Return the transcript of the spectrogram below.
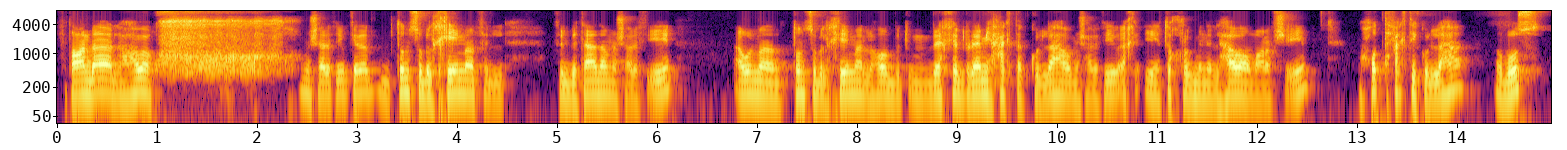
فطبعا بقى الهواء مش عارف إيه وكده. بتنصب الخيمة في في البتاع ده مش عارف إيه. أول ما تنصب الخيمة اللي هو بتقوم داخل رامي حاجتك كلها ومش عارف إيه يعني تخرج من الهواء وما أعرفش إيه. بحط حاجتي كلها ببص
